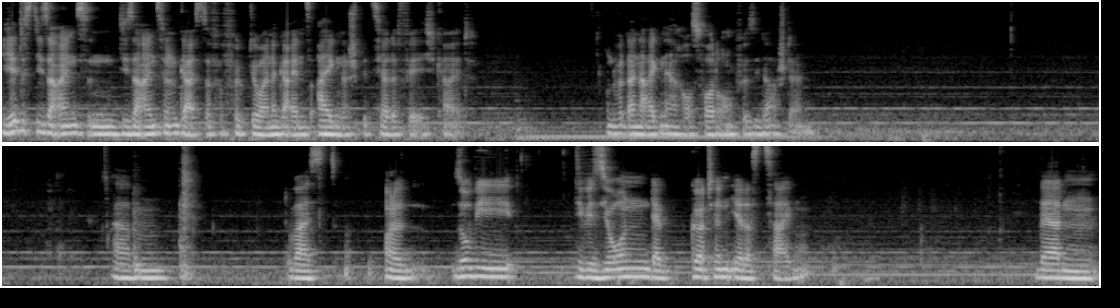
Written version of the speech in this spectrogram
jedes dieser einzelnen, dieser einzelnen Geister verfügt über eine ganz eigene spezielle Fähigkeit und wird eine eigene Herausforderung für sie darstellen. Ähm, du weißt, oder so wie die Visionen der Göttin ihr das zeigen, werden,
